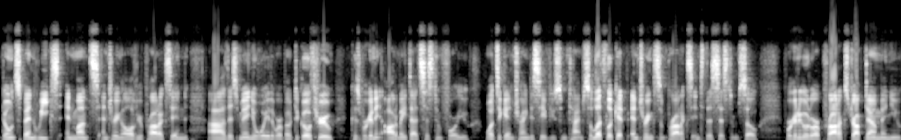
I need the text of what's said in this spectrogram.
don't spend weeks and months entering all of your products in uh, this manual way that we're about to go through because we're going to automate that system for you. Once again, trying to save you some time. So let's look at entering some products into the system. So we're going to go to our products drop down menu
